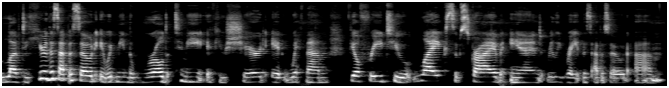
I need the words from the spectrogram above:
love to hear this episode. It would mean the world to me if you shared it with them. Feel free to like, subscribe, and really rate this episode. Um,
